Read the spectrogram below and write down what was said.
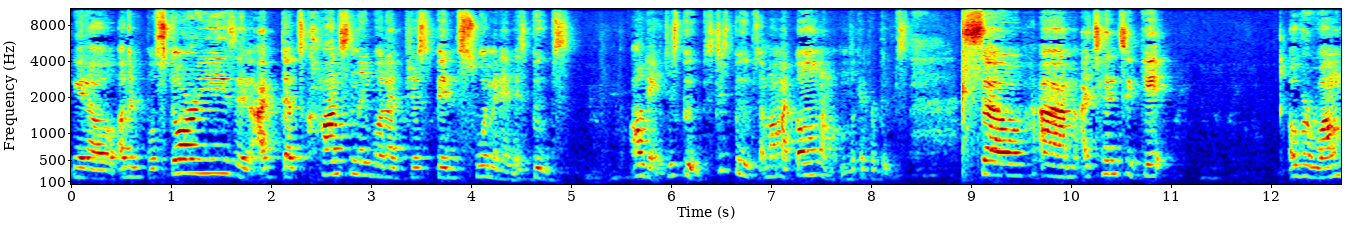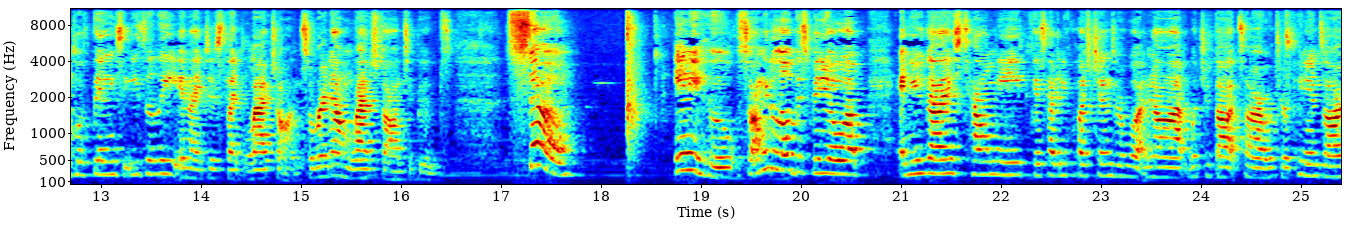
you know, other people's stories and I, that's constantly what I've just been swimming in is boobs. All day, just boobs, just boobs. I'm on my phone, I'm looking for boobs. So um, I tend to get overwhelmed with things easily and I just like latch on. So right now I'm latched on to boobs. So Anywho, so I'm going to load this video up and you guys tell me if you guys have any questions or whatnot, what your thoughts are, what your opinions are.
